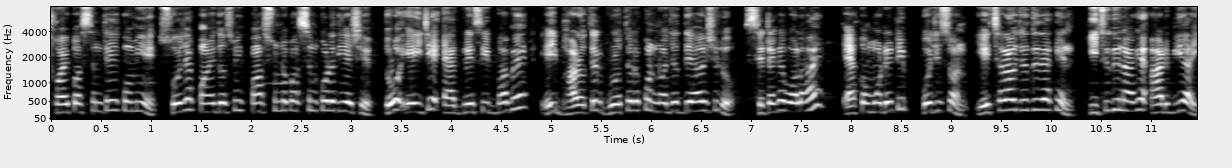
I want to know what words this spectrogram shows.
ছয় পার্সেন্ট থেকে কমিয়ে সোজা পাঁচ দশমিক পাঁচ শূন্য পার্সেন্ট করে দিয়েছে। তো এই যে অ্যাগ্রেসিভ ভাবে এই ভারতের গ্রোথের উপর নজর দেওয়া হয়েছিল, সেটাকে বলা হয় অ্যাকোমোডেটিভ পজিশন এছাড়াও যদি দেখেন, কিছুদিন আগে আরবিআই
